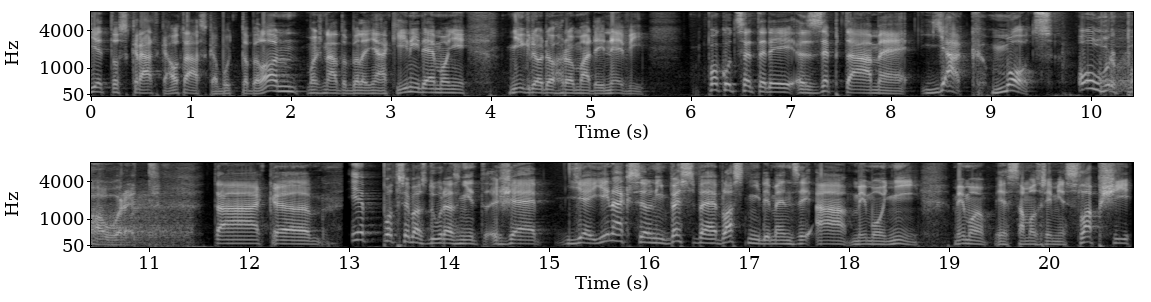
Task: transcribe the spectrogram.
je to zkrátka otázka, buď to byl on, možná to byly nějaký jiný démoni, nikdo dohromady neví. Pokud se tedy zeptáme, jak moc overpowered, tak eh, je potřeba zdůraznit, že je jinak silný ve své vlastní dimenzi a mimo ní. Mimo je samozřejmě slabší,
